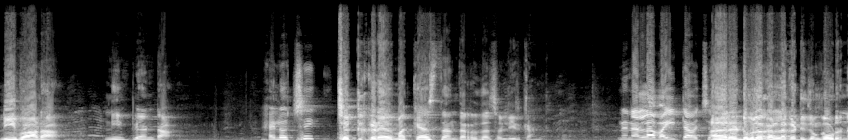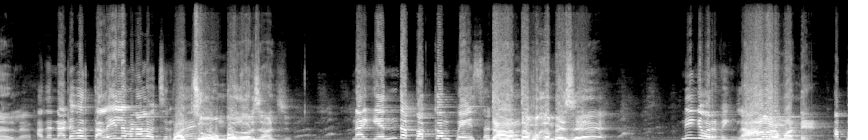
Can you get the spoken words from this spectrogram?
நீ வாடா நீ பேண்டா. ஹலோ சிக் செக்கு கிடையாதுமா கேஷ் தான் தர்றதா சொல்லியிருக்காங்க. இன்னும் நல்லா வெயிட்டா ஆ, வச்சிருக்கேன் ரெண்டு கிலோ கல்ல கட்டி தொங்க விடுனே அதுல. அத நடுவர் தலையில வேணாலும் வச்சு வச்சிருக்கேன் ஒன்பது வருஷம் ஆச்சு. நான் எந்த பக்கம் பேசுறேன் அந்த பக்கம் பேசு. நீங்க வருவீங்களா? நான் வர மாட்டேன். அப்ப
